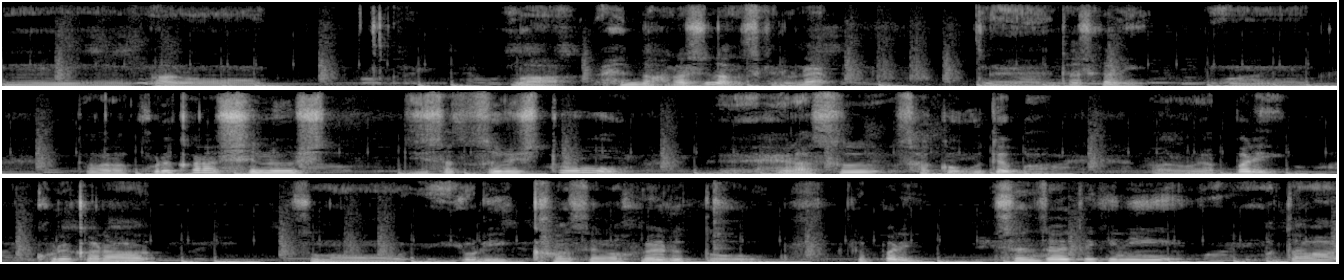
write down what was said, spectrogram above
うんあのまあ変な話なんですけどね、えー、確かにうんだからこれから死ぬ自殺する人を減らす策を打てばあのやっぱりこれからそのより感染が増えるとやっぱり潜在的にまた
